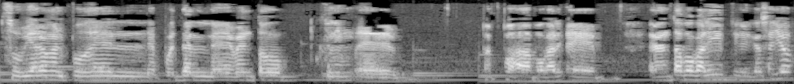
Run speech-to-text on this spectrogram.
subieron al poder después del evento eh, eh evento apocalíptico y qué sé yo.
